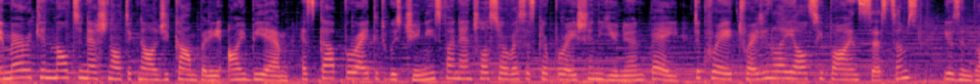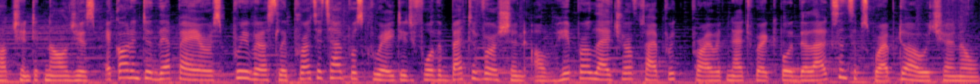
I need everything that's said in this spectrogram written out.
American multinational technology company IBM has cooperated with Chinese financial services corporation UnionPay to create trading loyalty points systems using blockchain technologies. According to their payers, previously prototype was created for the beta version of Hyperledger Fabric private network. Put the likes and subscribe to our channel.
